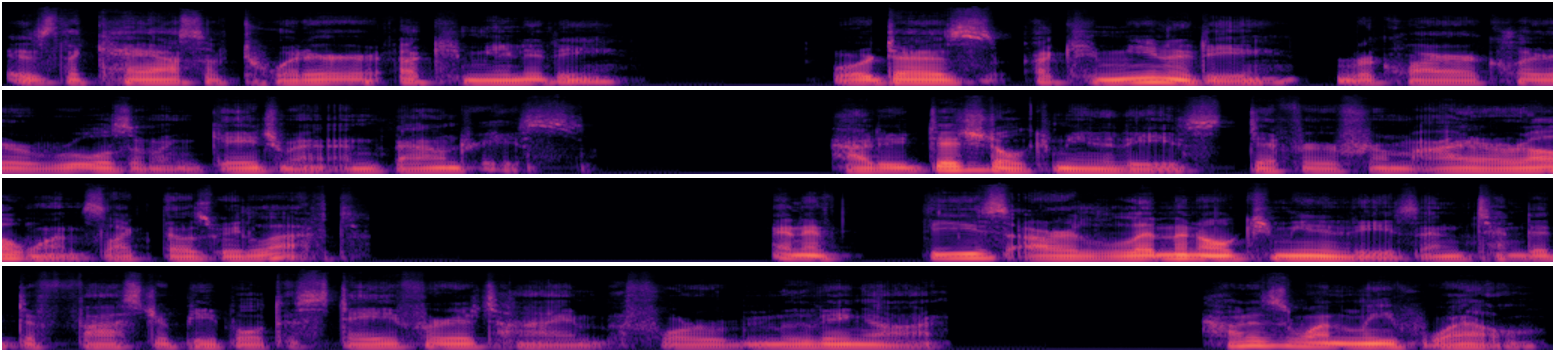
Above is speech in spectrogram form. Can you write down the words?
Is the chaos of Twitter a community? Or does a community require clear rules of engagement and boundaries? How do digital communities differ from IRL ones like those we left? And if these are liminal communities intended to foster people to stay for a time before moving on, how does one leave well?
